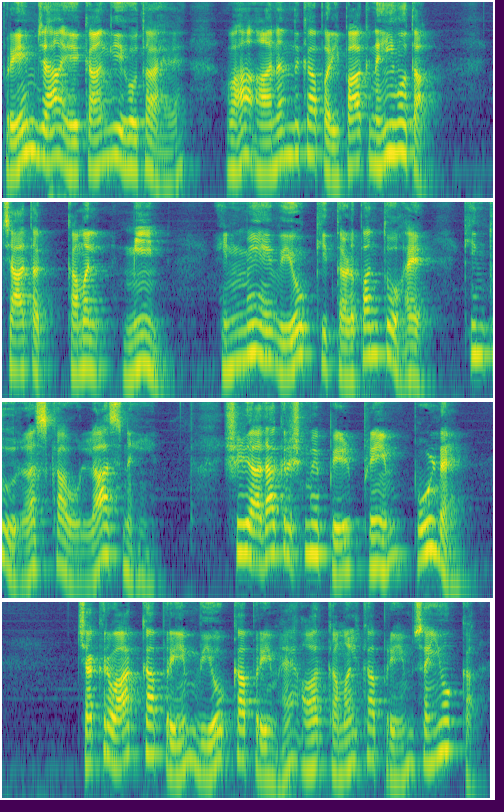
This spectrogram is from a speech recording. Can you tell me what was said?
प्रेम जहाँ एकांगी होता है, वहाँ आनंद का परिपाक नहीं होता। चातक, कमल, मीन, इनमें वियोग की तड़पन तो है, किंतु रस का उल्लास नहीं है। श्री राधा कृष्ण में प्रेम पूर्ण है। चक्रवाक का प्रेम, वियोग का प्रेम है और कमल का प्रेम संयोग का।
